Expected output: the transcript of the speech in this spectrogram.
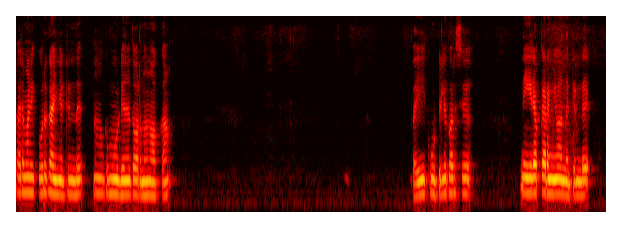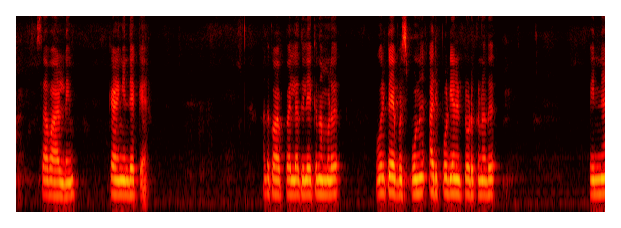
അരമണിക്കൂർ കഴിഞ്ഞിട്ടുണ്ട്. നമുക്ക് മൂടി ഒന്ന് തുറന്ന് നോക്കാം. അപ്പം ഈ കൂട്ടിൽ കുറച്ച് നീരൊക്കെ ഇറങ്ങി വന്നിട്ടുണ്ട് സവാളിന്റെയും കിഴങ്ങിന്റെയൊക്കെ. അത് കുഴപ്പമില്ല. അതിലേക്ക് നമ്മൾ ഒരു ടേബിൾ സ്പൂണ് അരിപ്പൊടിയാണ് ഇട്ട് കൊടുക്കുന്നത്. പിന്നെ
